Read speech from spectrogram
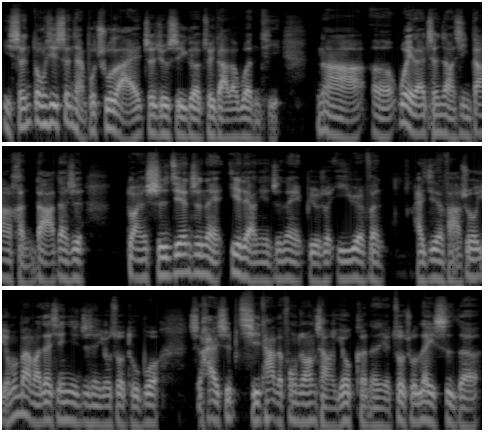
你生东西生产不出来，这就是一个最大的问题。那呃，未来成长性当然很大，但是短时间之内，一两年之内，比如说一月份，还记得法说有没有办法在先进制程有所突破？是还是其他的封装厂有可能也做出类似的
